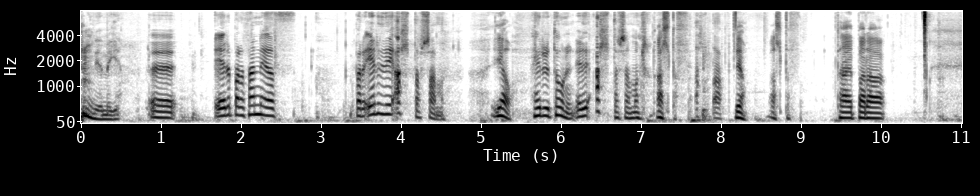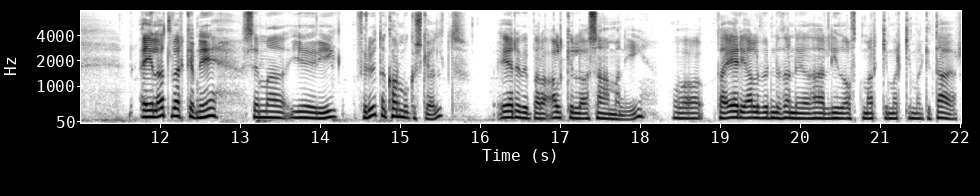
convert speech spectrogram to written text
við mikið. Uh, Er það bara þannig að bara eru þið alltaf saman? Já. Heyrðu tónin, eru þið alltaf saman? Alltaf. alltaf. Já, alltaf. Það er bara eiginlega öll verkefni sem að ég er í fyrir utan kormúkuskjöld erum við bara algjörlega saman í og það er í alvörinu þannig að það líða oft margi, margi, margi dagar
